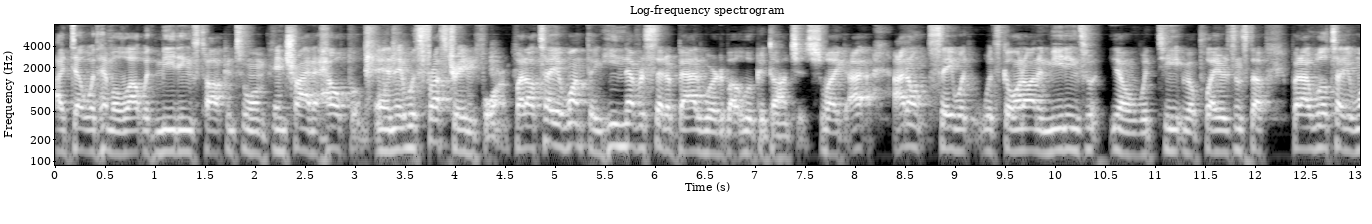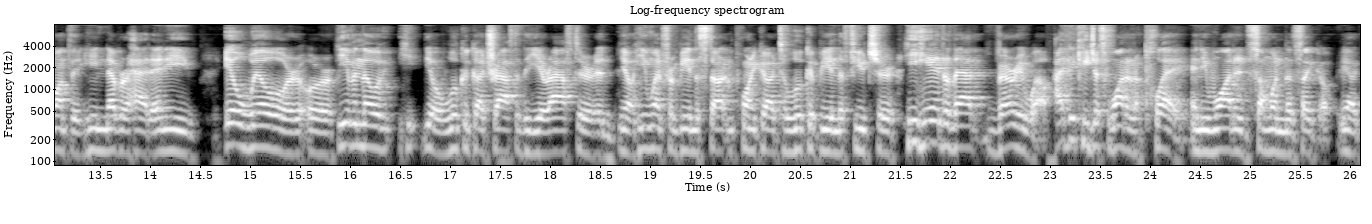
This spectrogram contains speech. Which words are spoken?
I dealt with him a lot with meetings, talking to him, and trying to help him, and it was frustrating for him. But I'll tell you one thing: he never said a bad word about Luka Doncic. Like I, I don't say what what's going on in meetings, with, you know, with team you know, players and stuff. But I will tell you one thing: he never had any ill will, or or even though he, you know Luka got drafted the year after, and you know he went from being the starting point guard to Luka being the future. He handled that very well. I think he just wanted to play, and he wanted someone that's like, you know,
